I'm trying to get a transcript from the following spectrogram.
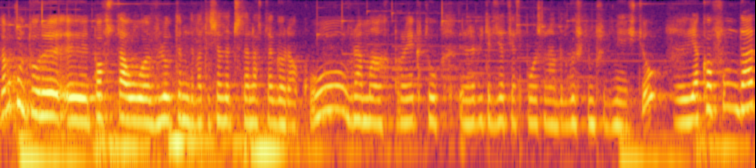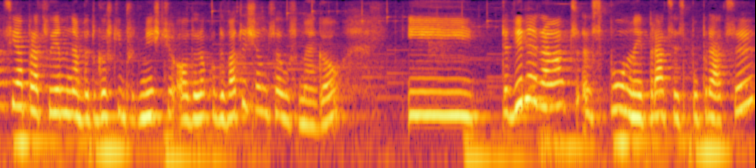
Dom Kultury y, powstał w lutym 2014 roku w ramach projektu Rewitalizacja Społeczna na Bydgoskim Przedmieściu. Y, Jako fundacja pracujemy na Bydgoskim Przedmieściu od roku 2008 i te wiele lat wspólnej pracy, współpracy y,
